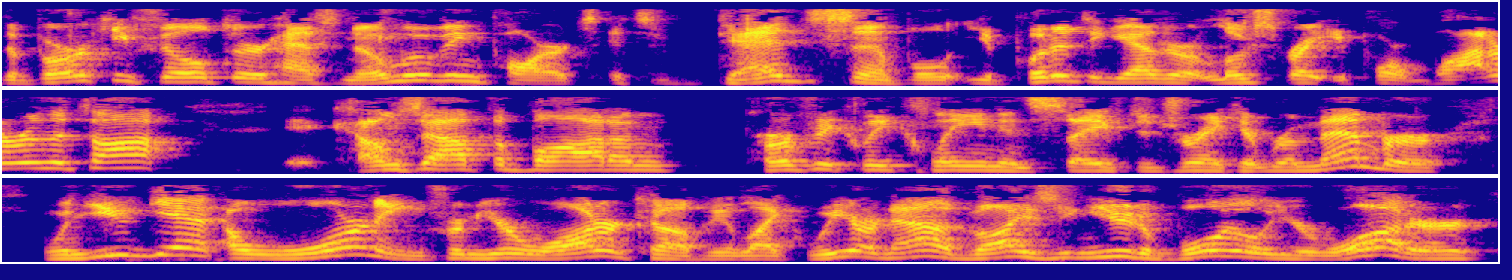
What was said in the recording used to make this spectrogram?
The Berkey filter has no moving parts. It's dead simple. You put it together. It looks great. You pour water in the top. It comes out the bottom perfectly clean and safe to drink. And remember, when you get a warning from your water company, like we are now advising you to boil your water,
